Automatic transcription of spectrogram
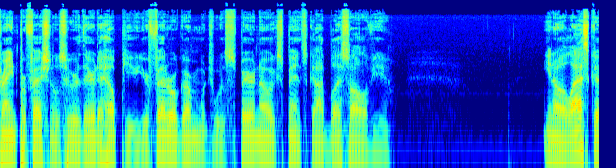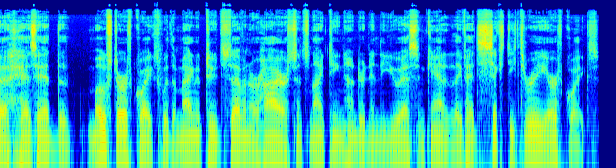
trained professionals who are there to help you. Your federal government will spare no expense. God bless all of you. You know, Alaska has had the most earthquakes with a magnitude 7 or higher since 1900 in the U.S. and Canada. They've had 63 earthquakes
